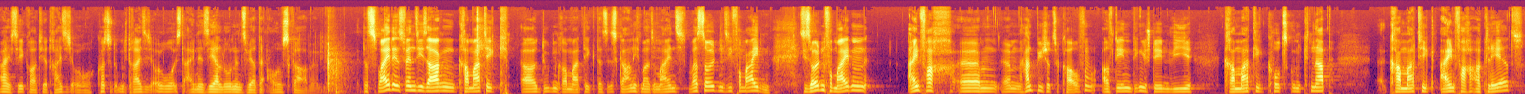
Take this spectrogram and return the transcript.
Ah, ich sehe gerade hier 30 Euro. Kostet um die 30 Euro, ist eine sehr lohnenswerte Ausgabe. Das zweite ist, wenn Sie sagen, Grammatik, äh, Duden-Grammatik, das ist gar nicht mal so meins. Was sollten Sie vermeiden? Sie sollten vermeiden, einfach ähm, ähm, Handbücher zu kaufen, auf denen Dinge stehen wie Grammatik kurz und knapp, Grammatik einfach erklärt,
